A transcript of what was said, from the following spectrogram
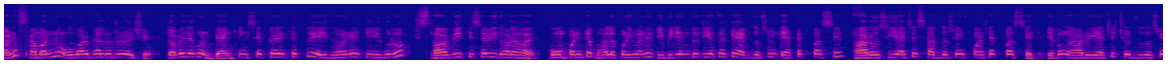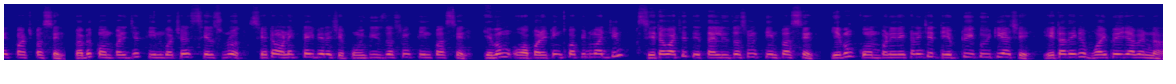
মানে সামান্য ওভার ভ্যালু রয়েছে। তবে দেখুন ব্যাংকিং সেক্টরের ক্ষেত্রে এই ধরনের পি গুলো স্বাভাবিক হিসেবেই ধরা হয়। কোম্পানিটা ভালো পরিমাণে ডিভিডেন্ডও দিয়ে থাকে এক দশমিক এক এক পার্সেন্ট আর সি আছে সাত দশমিক পাঁচ এক পার্সেন্ট এবং আরই আছে চোদ্দ দশমিক পাঁচ পার্সেন্ট তবে কোম্পানির যে তিন বছরের সেলস গ্রোথ সেটা অনেকটাই বেড়েছে, পঁয়ত্রিশ দশমিক তিন পার্সেন্ট এবং অপারেটিং প্রফিট মার্জিন সেটাও আছে তেতাল্লিশ দশমিক তিন পার্সেন্ট এবং কোম্পানির এখানে যে ডেপ টু ইকুইটি আছে, এটা দেখে ভয় পেয়ে যাবেন না।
